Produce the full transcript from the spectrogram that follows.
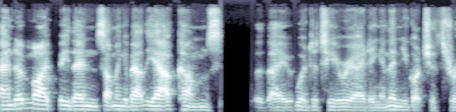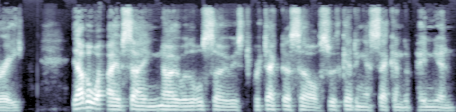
and it might be then something about the outcomes that they were deteriorating, and then you've got your three. The other way of saying no also is to protect ourselves with getting a second opinion.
